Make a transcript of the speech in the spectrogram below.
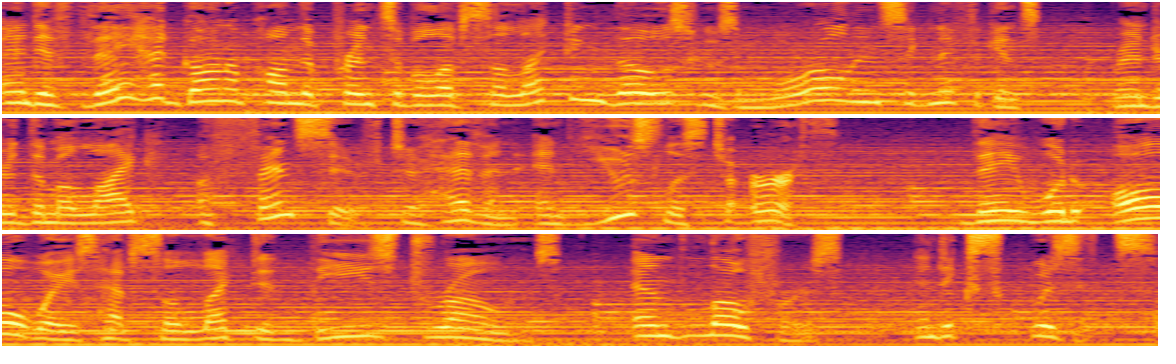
And if they had gone upon the principle of selecting those whose moral insignificance rendered them alike offensive to heaven and useless to earth, they would always have selected these drones and loafers and exquisites.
